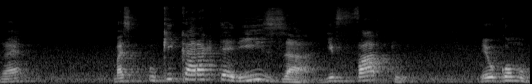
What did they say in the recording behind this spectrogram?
né? Mas o que caracteriza, de fato, eu como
